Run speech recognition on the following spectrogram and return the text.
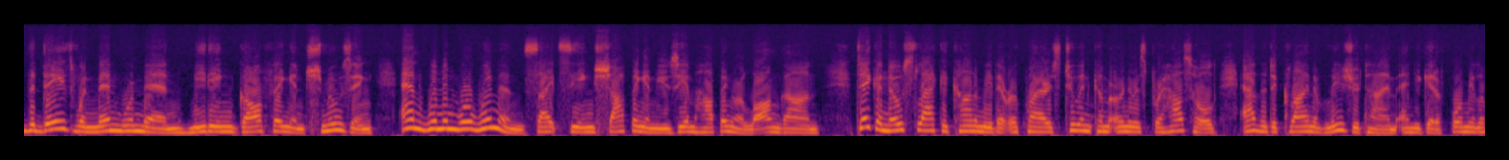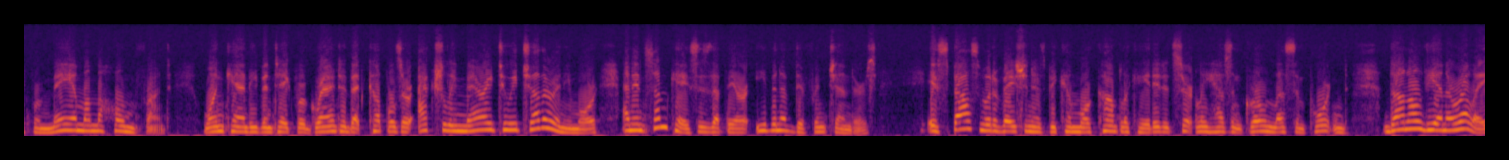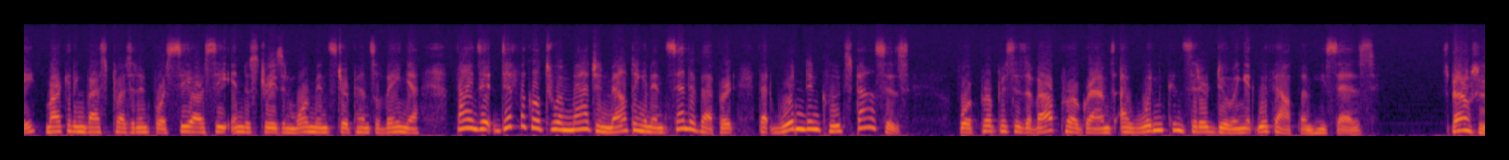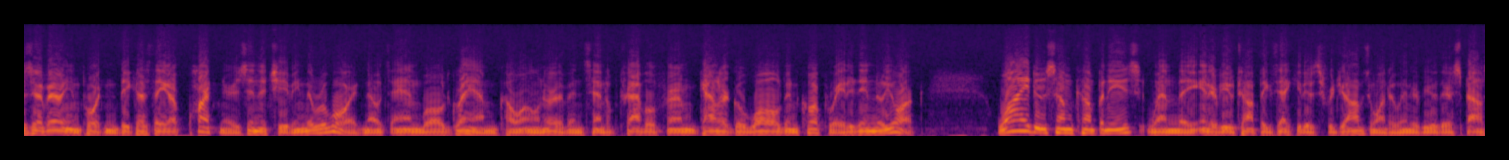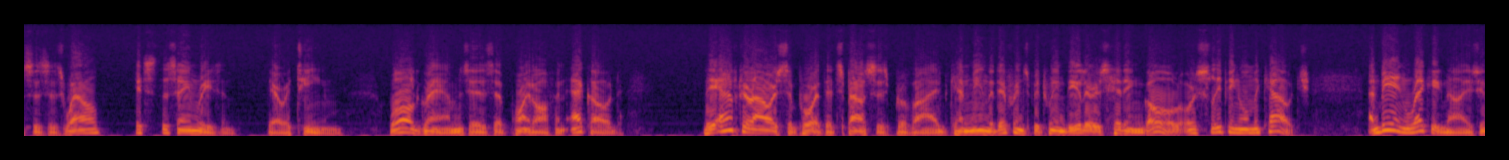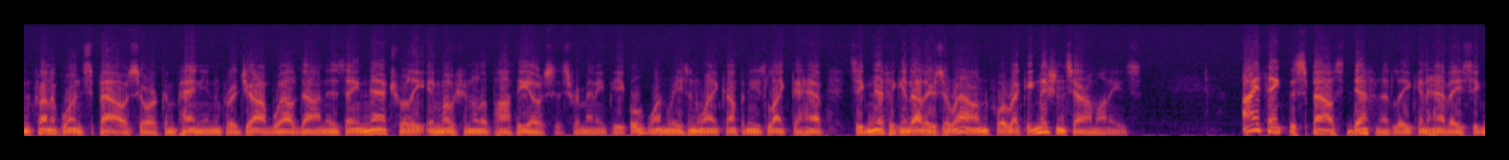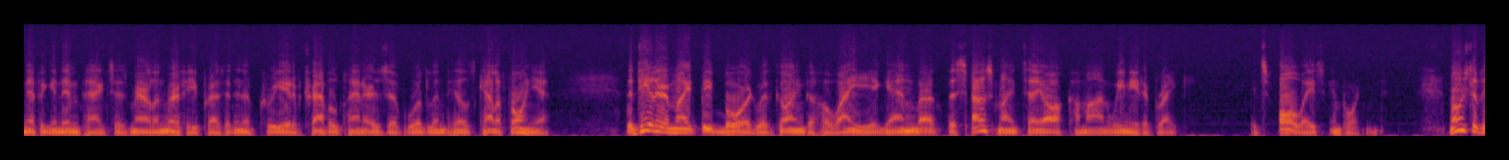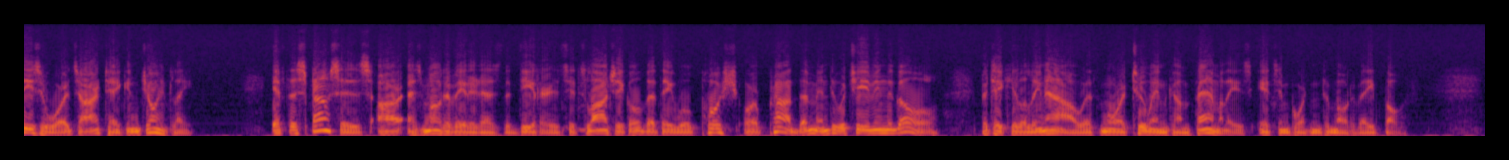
The days when men were men, meeting, golfing, and schmoozing, and women were women, sightseeing, shopping, and museum hopping are long gone. Take a no-slack economy that requires two income earners per household, add the decline of leisure time, and you get a formula for mayhem on the home front. One can't even take for granted that couples are actually married to each other anymore, and in some cases that they are even of different genders. If spouse motivation has become more complicated, it certainly hasn't grown less important. Donald Iannarelli, Marketing Vice President for CRC Industries in Warminster, Pennsylvania, finds it difficult to imagine mounting an incentive effort that wouldn't include spouses. For purposes of our programs, I wouldn't consider doing it without them, he says. Spouses are very important because they are partners in achieving the reward, notes Ann Wald Graham, co-owner of incentive travel firm Gallagher Wald Incorporated in New York. Why do some companies, when they interview top executives for jobs, want to interview their spouses as well? It's the same reason. They're a team. Wald is a point often echoed. The after-hours support that spouses provide can mean the difference between dealers hitting goal or sleeping on the couch. And being recognized in front of one's spouse or companion for a job well done is a naturally emotional apotheosis for many people, one reason why companies like to have significant others around for recognition ceremonies. I think the spouse definitely can have a significant impact, says Marilyn Murphy, president of Creative Travel Planners of Woodland Hills, California. The dealer might be bored with going to Hawaii again, but the spouse might say, oh, come on, we need a break. It's always important. Most of these awards are taken jointly. If the spouses are as motivated as the dealers, it's logical that they will push or prod them into achieving the goal. Particularly now, with more two-income families, it's important to motivate both.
